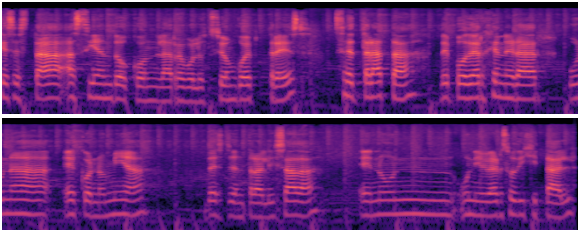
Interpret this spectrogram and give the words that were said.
que se está haciendo con la revolución Web 3 se trata de poder generar una economía descentralizada en un universo digital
